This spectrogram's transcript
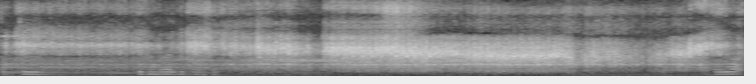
สักทีจะทำอะไรจะทำอะไรเอาเลือด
